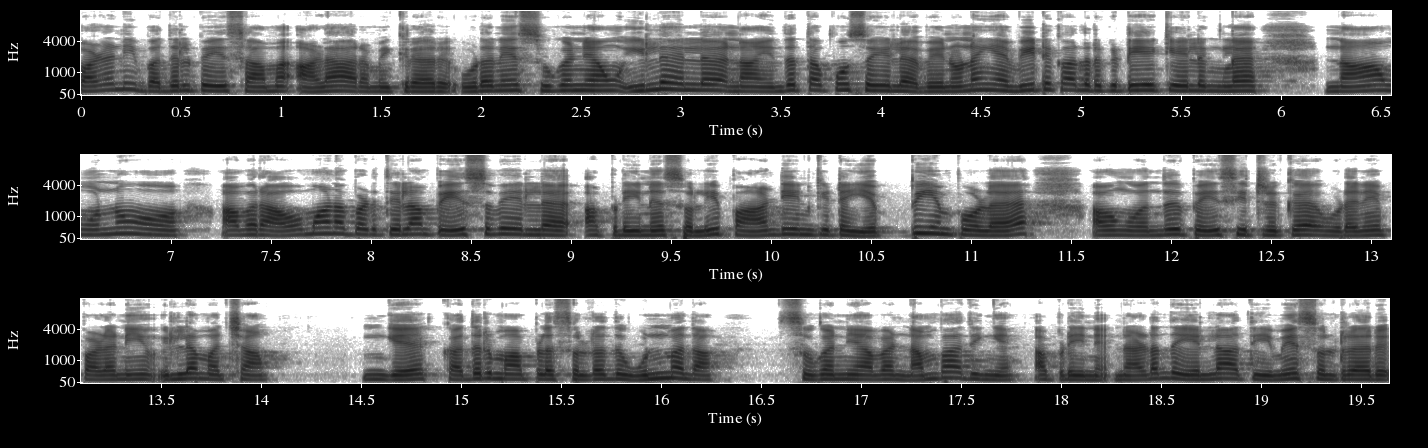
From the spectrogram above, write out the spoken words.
பழனி பதில் பேசாமல் அழ ஆரம்பிக்கிறாரு. உடனே சுகன்யாவும் இல்லை இல்லை நான் எந்த தப்பும் செய்யலை. வேணும்னா என் வீட்டுக்காரர்கிட்டயே கேளுங்களேன். நான் ஒன்றும் அவரை அவமானப்படுத்திலாம் பேசவே இல்லை அப்படின்னு சொல்லி பாண்டியன் கிட்ட எப்பயும் போல அவங்க வந்து பேசிகிட்டு இருக்க உடனே பழனியும் இல்லை மச்சான் இங்கே கதிர் மாப்பிள்ளை சொல்கிறது உண்மைதான். சுகன்யாவை நம்பாதீங்க அப்படின்னு நடந்த எல்லாத்தையுமே சொல்கிறாரு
